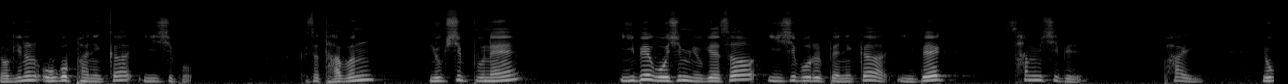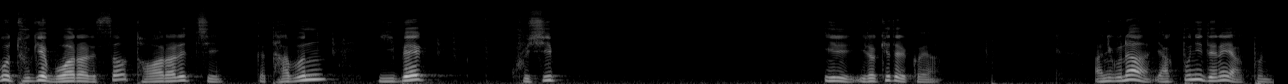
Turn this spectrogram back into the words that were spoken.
여기는 5 곱하니까 25. 그래서 답은 60분의 256에서 25를 빼니까 231 파이. 요거 두 개 뭐하라 그랬어? 더하라 그랬지. 그러니까 답은 291 이렇게 될 거야. 아니구나. 약분이 되네, 약분.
